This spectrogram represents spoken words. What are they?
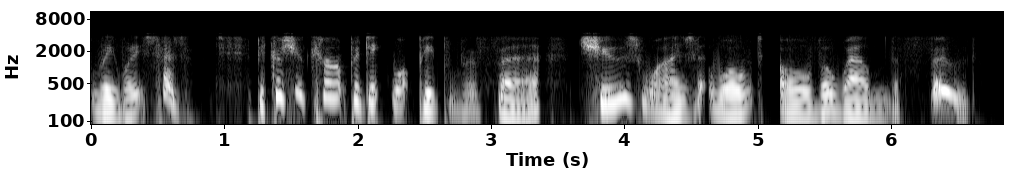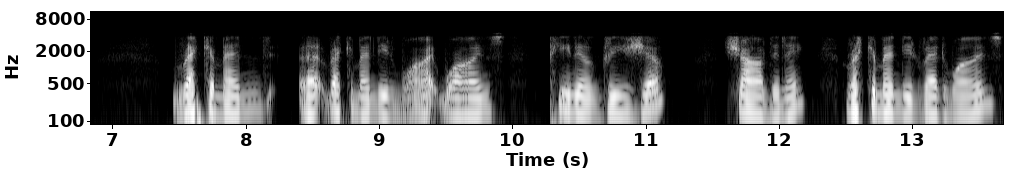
read what it says. Because you can't predict what people prefer, choose wines that won't overwhelm the food. Recommend uh, recommended white wines: Pinot Grigio, Chardonnay. Recommended red wines:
